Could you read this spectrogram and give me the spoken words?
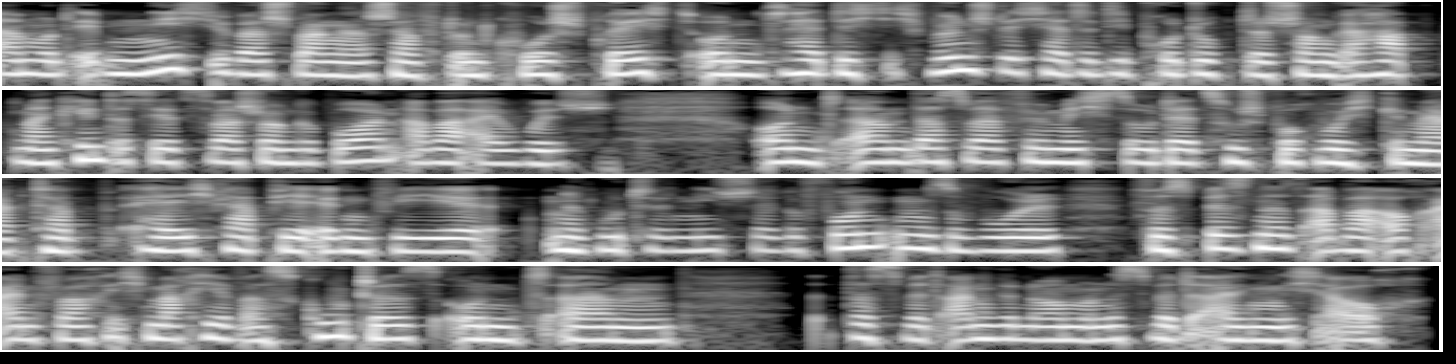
ähm, und eben nicht über Schwangerschaft und Co. spricht. Und hätte ich, ich wünschte, ich hätte die Produkte schon gehabt. Mein Kind ist jetzt zwar schon geboren, aber I wish. Und ähm, das war für mich so der Zuspruch, wo ich gemerkt habe, hey, ich habe hier irgendwie eine gute Nische gefunden, sowohl fürs Business, aber auch einfach, ich mache hier was Gutes und ähm, das wird angenommen und es wird eigentlich auch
